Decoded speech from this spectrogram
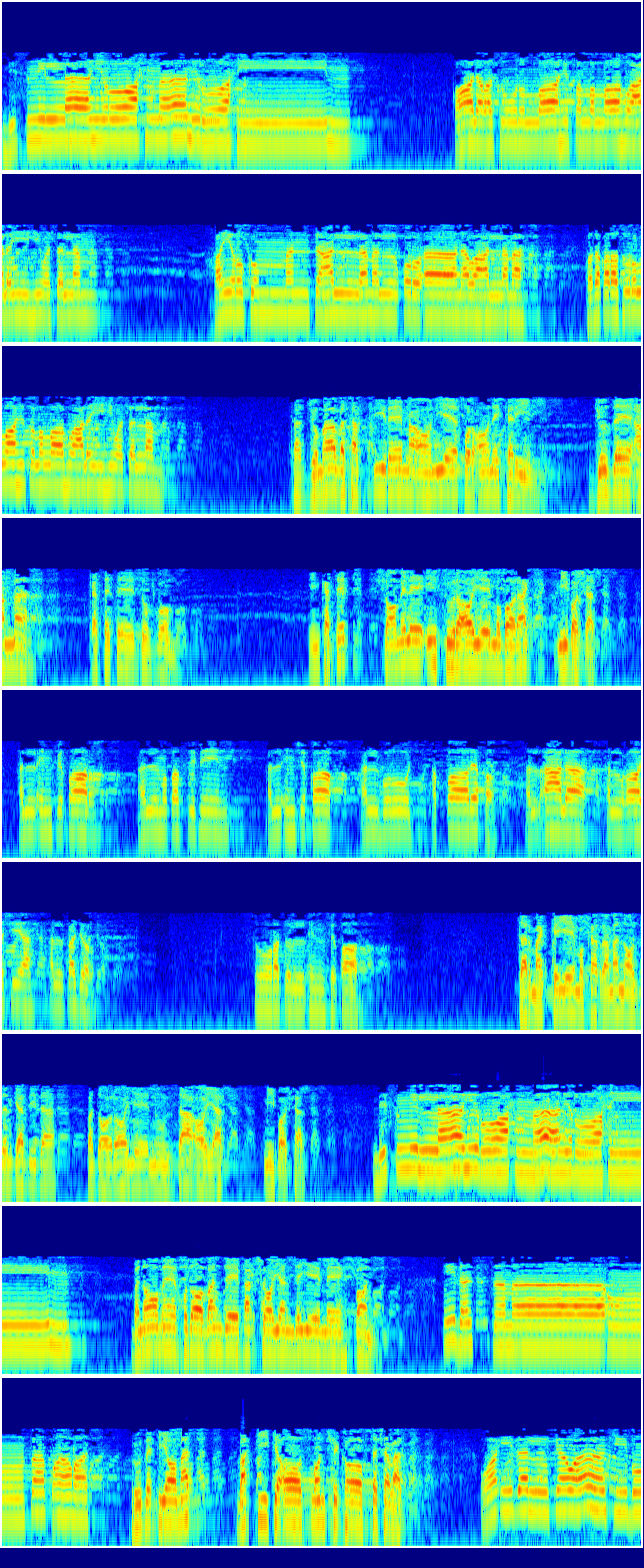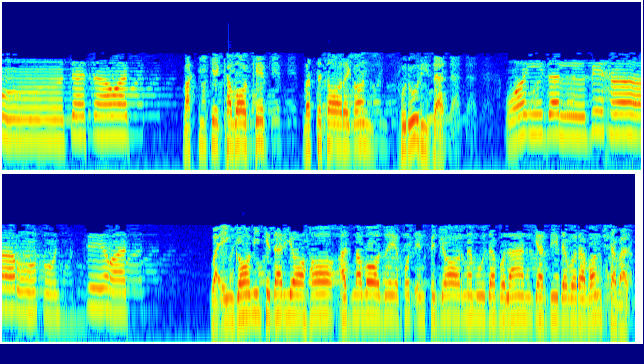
بسم الله الرحمن الرحيم. قال رسول الله صلى الله عليه وسلم خيركم من تعلم القرآن وعلمه. صدق رسول الله صلى الله عليه وسلم. ترجمه و تفسیر معانی قرآن کریم. جزء عمّه. کاست دوم. این کاست شامل این سوره های مبارک می باشد الانفطار المطففین الانشقاق البروج الطارق الاعلى الغاشیه الفجر. سورة الانفطار. در مکه مکرمه نازل گردیده و دارای نوزده آیت می باشد بسم الله الرحمن الرحیم. به نام خداوند بخشاینده مهربان. اذا السماء انفطرت. روز قیامت وقتی که آسمان شکافته شود. و اذا الكواكب انتثرت. وقتی که کواکب و ستارگان فرو ریزد. و اذا البحار فجرت و انگامی که دریاها از مواضع خود انفجار نموده بلند گردیده و روان شود.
